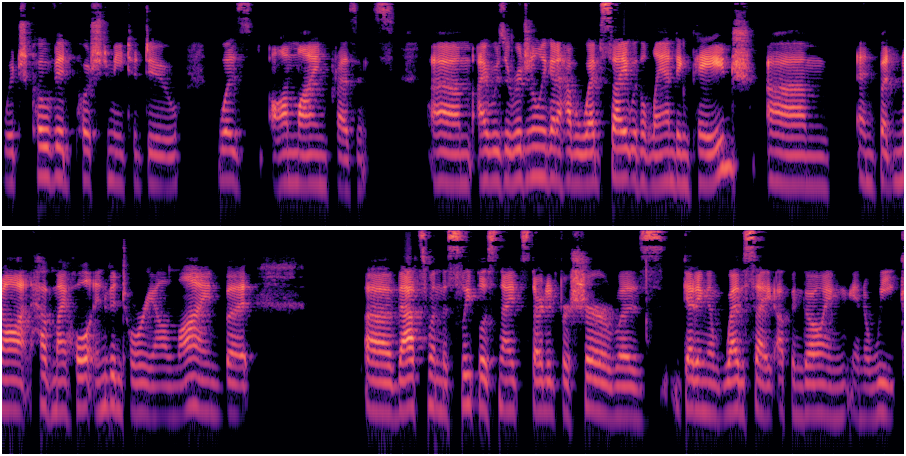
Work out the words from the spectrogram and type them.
which covid pushed me to do was online presence. Um, i was originally going to have a website with a landing page um, and but not have my whole inventory online but uh, that's when the sleepless nights started for sure was getting a website up and going in a week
